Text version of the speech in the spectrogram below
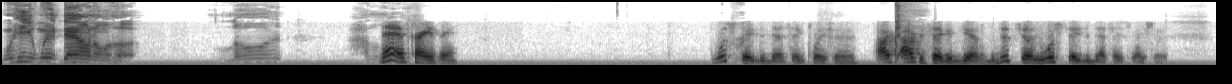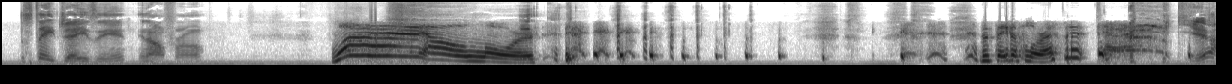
when he went down on her. Lord, hallelujah. That is crazy. What state did that take place in? I, I could take a guess, but just tell me what state did that take place in? The state Jae's in, and I'm from. What? Oh Lord. the state of fluorescent. Yeah,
